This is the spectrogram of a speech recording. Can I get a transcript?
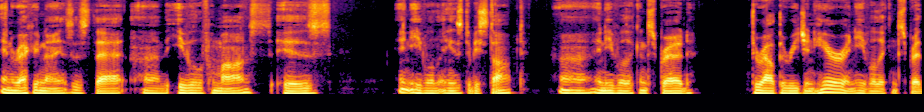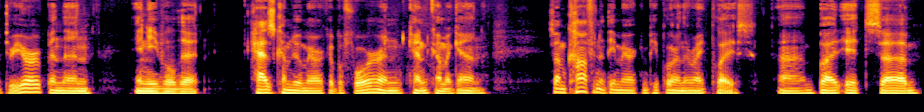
and recognizes that uh, the evil of Hamas is an evil that needs to be stopped, uh, an evil that can spread throughout the region here, an evil that can spread through Europe, and then an evil that has come to America before and can come again. So I'm confident the American people are in the right place, um, but it's um,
